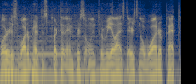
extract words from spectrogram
Orders water pet to squirt at Empress only to realize there is no water pet.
